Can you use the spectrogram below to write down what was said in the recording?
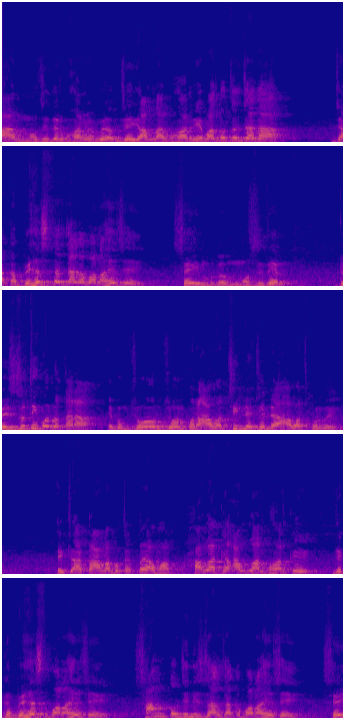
আর মসজিদের ঘরের যে আল্লাহর ঘর, এবাদতের জায়গা, যাকে বেহেস্তের জায়গা বলা হয়েছে, সেই মসজিদের বেজ্জতি করবে তারা, এবং জোর জোর করে আওয়াজ, চিল্লে চিল্লে আওয়াজ করবে। এইটা একটা আলামতের কেয়ামত হালাকে আল্লাহর ঘরকে যাকে বেহেস্ত বলা হয়েছে, শান্ত জিনিস যা যাকে বলা হয়েছে, সেই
